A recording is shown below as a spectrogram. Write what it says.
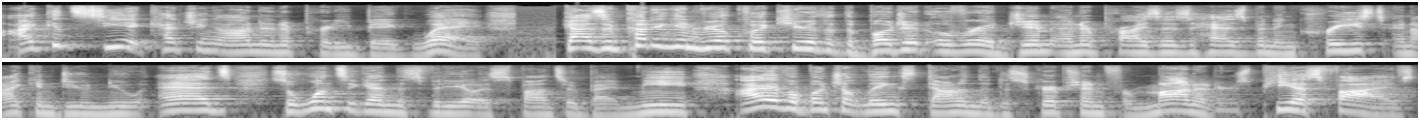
I could see it catching on in a pretty big way. Guys, I'm cutting in real quick here that the budget over at Jim Enterprises has been increased and I can do new ads. So once again, this video is sponsored by me. I have a bunch of links down in the description for monitors, PS5s,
